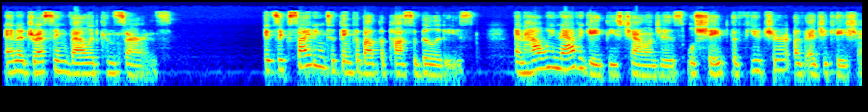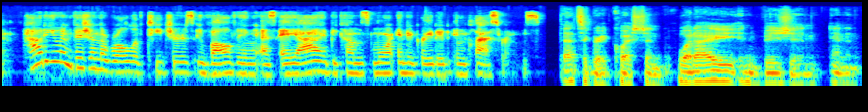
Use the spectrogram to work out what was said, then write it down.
and addressing valid concerns. It's exciting to think about the possibilities and how we navigate these challenges will shape the future of education. How do you envision the role of teachers evolving as AI becomes more integrated in classrooms? That's a great question. What I envision, and, and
